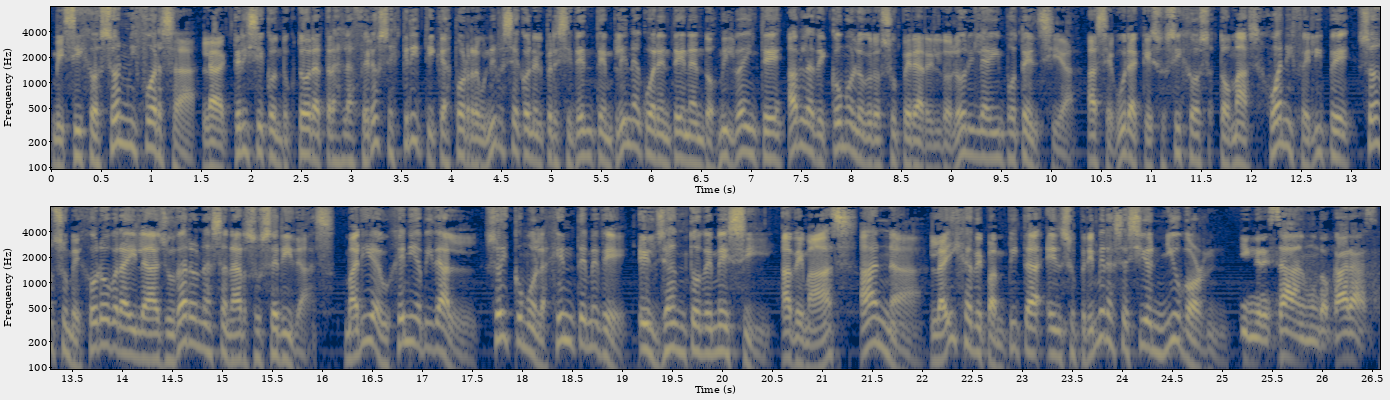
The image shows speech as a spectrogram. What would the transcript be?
mis hijos son mi fuerza. La actriz y conductora, tras las feroces críticas por reunirse con el presidente en plena cuarentena en 2020, habla de cómo logró superar el dolor y la impotencia. Asegura que sus hijos, Tomás, Juan y Felipe, son su mejor obra y la ayudaron a sanar sus heridas. María Eugenia Vidal, soy como la gente me ve, el llanto de Messi. Además, Ana, la hija de Pampita, en su primera sesión Newborn. Ingresá al Mundo Caras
